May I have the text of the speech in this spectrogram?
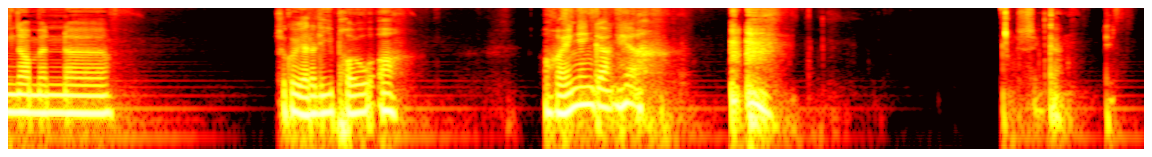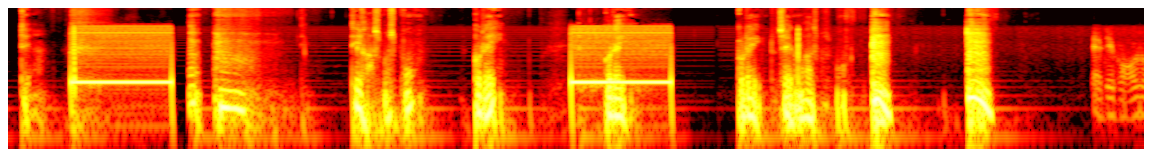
Nå, men... Øh, så kunne jeg da lige prøve at, at ringe en gang her. Se en gang. Det, der. Det er Rasmus Brun. Goddag. Goddag. Goddag, du taler med Rasmus Brun. Ja, det er Paul.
